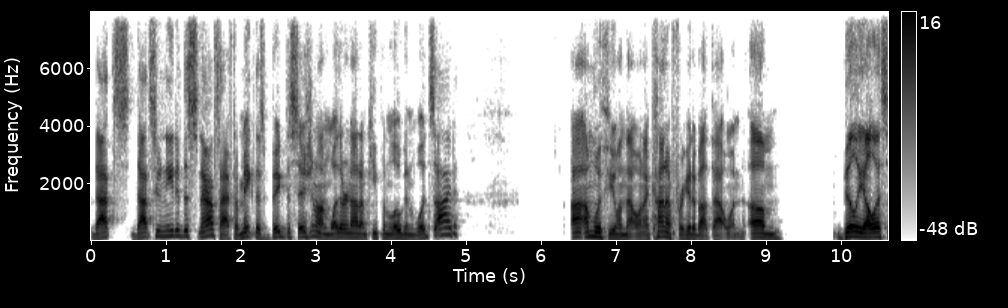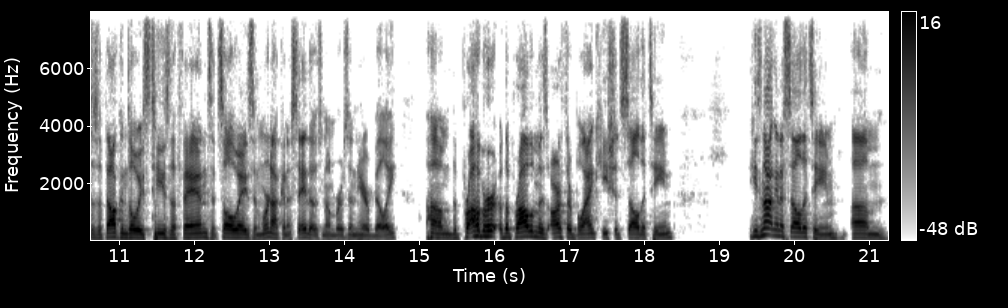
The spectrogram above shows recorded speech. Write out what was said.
that's that's who needed the snaps. I have to make this big decision on whether or not I'm keeping Logan Woodside. I'm with you on that one. I kind of forget about that one. Um, Billy Ellis, as the Falcons always tease the fans, it's always, and we're not going to say those numbers in here, Billy. Um, the problem, the problem is Arthur Blank. He should sell the team. He's not going to sell the team. Um,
